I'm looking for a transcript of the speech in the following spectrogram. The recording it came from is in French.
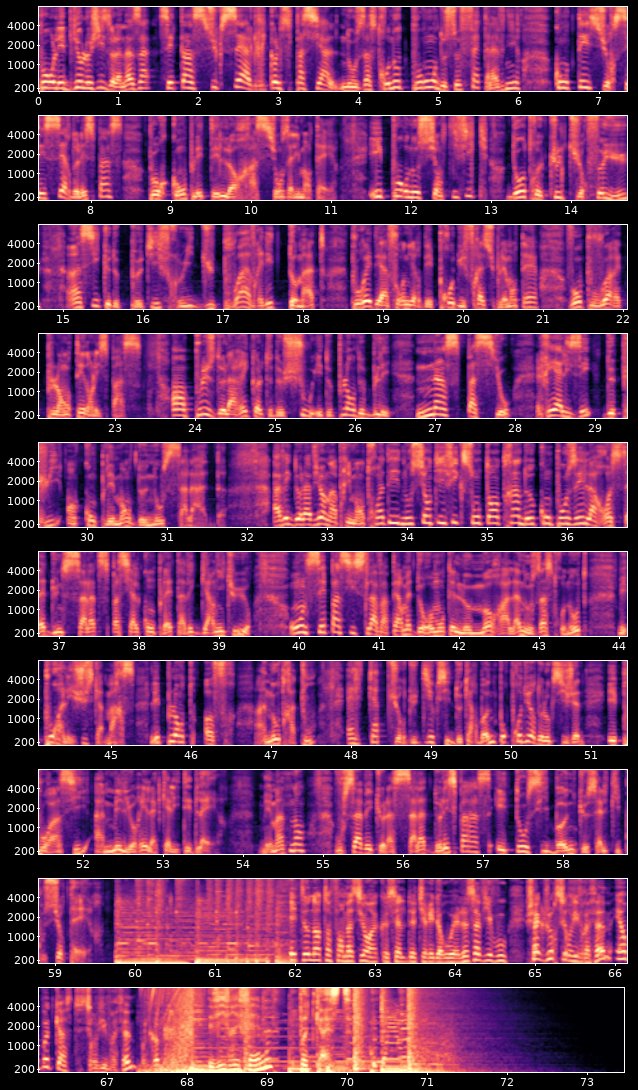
Pour les biologistes de la NASA, c'est un succès agricole spatial. Nos astronautes pourront de ce fait à l'avenir compter sur ces serres de l'espace pour compléter leurs rations alimentaires. Et pour nos scientifiques, d'autres cultures feuillues ainsi que de petits fruits, du poivre et des tomates pour aider à fournir des produits frais supplémentaires vont pouvoir être plantés dans l'espace. En plus de la récolte de choux et de plants de blé nains spatiaux réalisés depuis en complément de nos salades. Avec de la viande imprimée en 3D, nos scientifiques sont en train de composer la recette d'une salade spatiale complète avec garniture. On ne sait pas si cela va permettre de remonter le moral à nos astronautes, mais pour aller jusqu'à Mars, les plantes offrent un autre atout. Elles capturent du dioxyde de carbone pour produire de l'oxygène et pour ainsi améliorer la qualité de l'air. Mais maintenant, vous savez que la salade de l'espace est aussi bonne que celle qui pousse sur Terre. Étonnante information hein, que celle de Thierry Derouet. Le saviez-vous? Chaque jour sur Vivre FM et en podcast sur vivrefm.com. Vivre FM, Podcast.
